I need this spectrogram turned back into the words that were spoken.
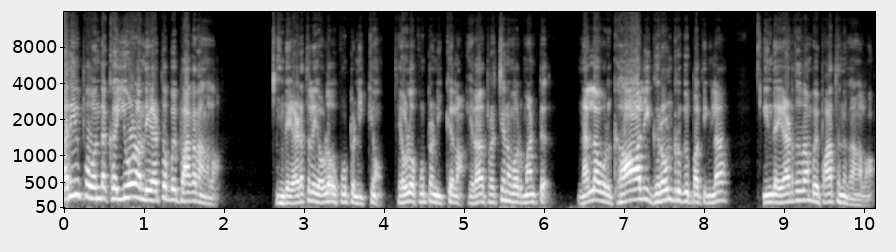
அறிவிப்பு வந்த கையோடு அந்த இடத்த போய் பார்க்குறாங்களாம். இந்த இடத்துல எவ்வளோ கூட்டம் நிற்கும் எவ்வளோ கூட்டம் நிற்கலாம் ஏதாவது பிரச்சனை வருமான்ட்டு நல்ல ஒரு காலி கிரவுண்ட் இருக்குது பார்த்தீங்களா இந்த இடத்த தான் போய் பார்த்துனுக்காங்களாம்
